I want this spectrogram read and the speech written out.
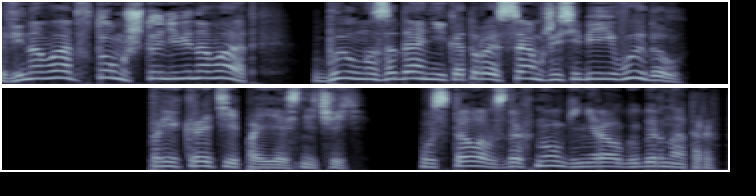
Виноват в том, что не виноват. Был на задании, которое сам же себе и выдал. Прекрати поясничать. Устало вздохнул генерал-губернатор.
